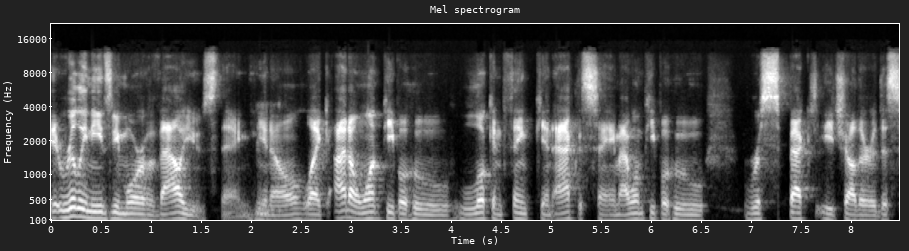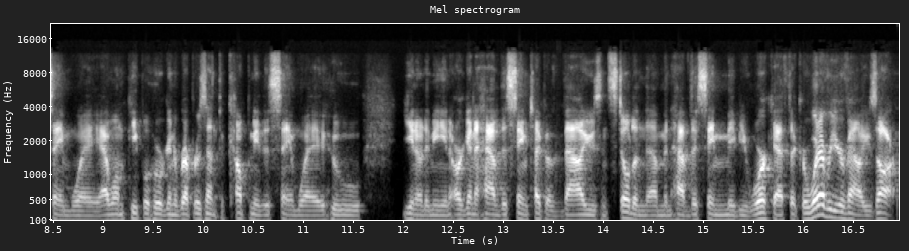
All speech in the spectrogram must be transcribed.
it really needs to be more of a values thing. You mm-hmm. know, like I don't want people who look and think and act the same. I want people who respect each other the same way. I want people who are going to represent the company the same way, who, you know what I mean, are going to have the same type of values instilled in them and have the same maybe work ethic or whatever your values are,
